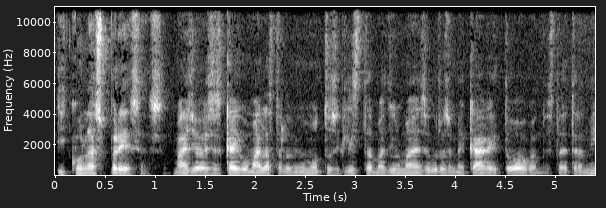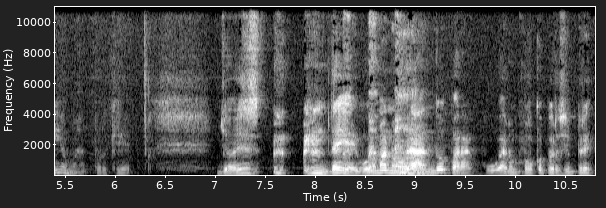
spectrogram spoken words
y con las presas. Más, yo a veces caigo mal, hasta los mismos motociclistas. Más de uno más de seguro se me caga y todo cuando está detrás mío, man. Porque yo a veces, de ahí voy manobrando para jugar un poco, pero siempre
